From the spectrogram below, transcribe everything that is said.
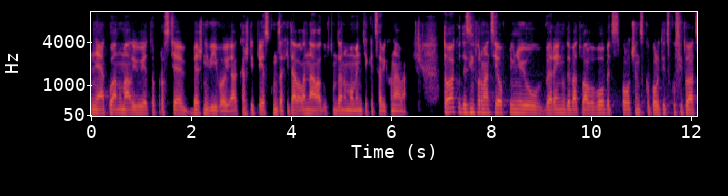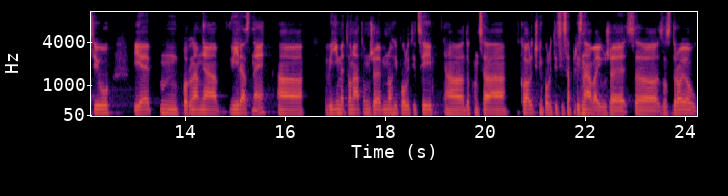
nejakú anomáliu, je to proste bežný vývoj a každý prieskum zachytáva len náladu v tom danom momente, keď sa vykonáva. To, ako dezinformácie ovplyvňujú verejnú debatu alebo vôbec spoločensko-politickú situáciu, je mm, podľa mňa výrazné. A vidíme to na tom, že mnohí politici, dokonca koaliční politici sa priznávajú, že z, zo zdrojov,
